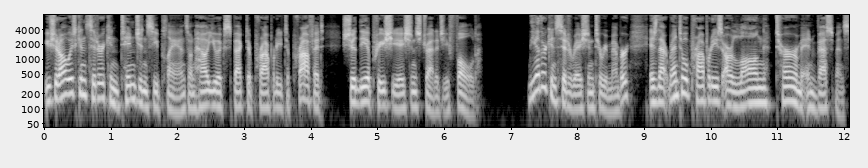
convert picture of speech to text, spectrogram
You should always consider contingency plans on how you expect a property to profit should the appreciation strategy fold. The other consideration to remember is that rental properties are long term investments,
